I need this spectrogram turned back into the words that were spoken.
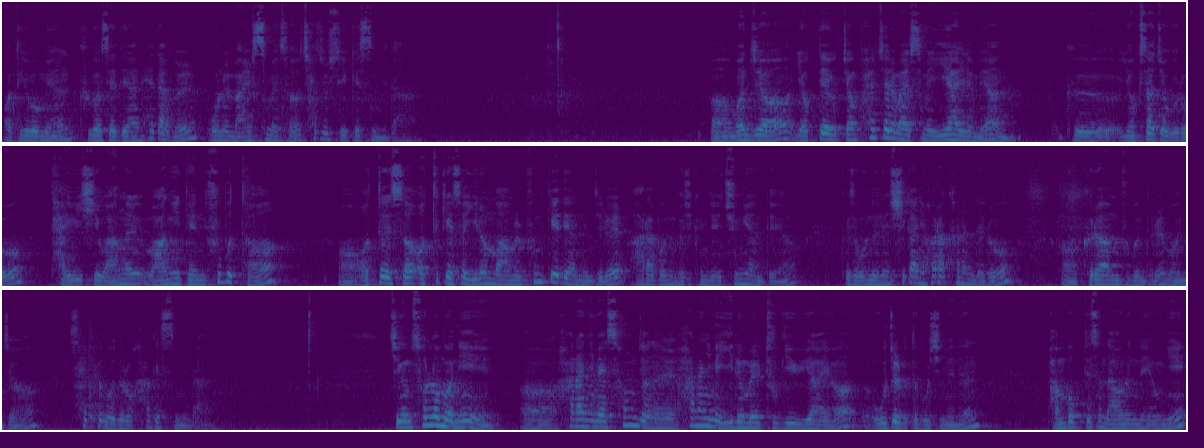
어떻게 보면 그것에 대한 해답을 오늘 말씀에서 찾을 수 있겠습니다. 어, 먼저 역대 6장 8절의 말씀을 이해하려면 그 역사적으로 다윗이 왕을 왕이 된 후부터 어, 어떠해서 어떻게 해서 이런 마음을 품게 되었는지를 알아보는 것이 굉장히 중요한데요. 그래서 오늘은 시간이 허락하는 대로 어, 그러한 부분들을 먼저 살펴보도록 하겠습니다. 지금 솔로몬이 어, 하나님의 성전을 하나님의 이름을 두기 위하여 5절부터 보시면은 반복돼서 나오는 내용이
